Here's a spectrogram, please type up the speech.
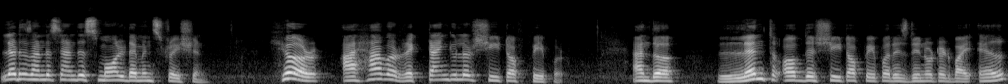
let us understand this small demonstration. Here I have a rectangular sheet of paper and the length of the sheet of paper is denoted by L,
